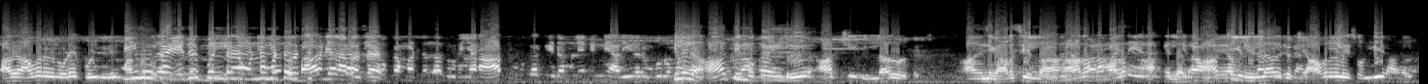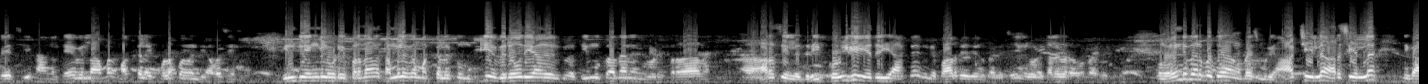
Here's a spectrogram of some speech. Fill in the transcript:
அது அவர்களுடைய கொள்கையில் மாற்றம் திமுக இல்லை. எதிர்ப்புன்ற ஒண்ணை மட்டும் வச்சு பண்ணிடலாமா சார்? திமுக மட்டும் தான் சொல்றீங்க அதிகாரப்பூர்வமா இல்ல இல்ல. அதிமுக இன்று ஆட்சியில் இல்லாத ஒரு கட்சி. ஆ, இன்னைக்கு அரசியல் ஆ- ஆ- பலம் வாய்ந்த இல்ல, எதிர்க்கட்சி இல்ல, தான் ஆட்சியில் இல்லாத கட்சி. அவர்களை சொல்லி நாங்கள் பேசி நாங்கள் தேவையில்லாமல் மக்களை குழப்ப வேண்டிய அவசியம் இல்லை. இன்று எங்களுடைய பிரதான தமிழக மக்களுக்கு முக்கிய விரோதியாக இருக்கிற திமுக தான் எங்களுடைய பிரதான அரசியல் எதிரி. கொள்கை எதிரியாக இங்க பாரதிய ஜனதா கட்சி எங்களுடைய தலைவர் அவர் உங்க ரெண்டு பேரை பத்தி நாங்க பேச முடியும். ஆட்சியில் அரசியல்ல இன்னைக்கு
